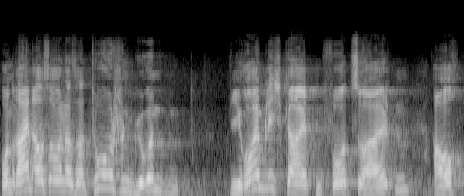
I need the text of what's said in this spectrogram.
Und rein aus organisatorischen Gründen die Räumlichkeiten vorzuhalten, auch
